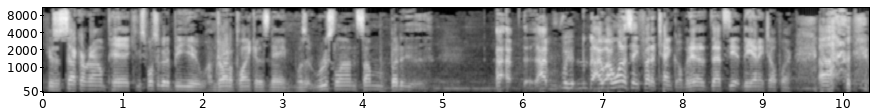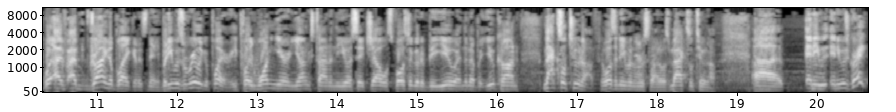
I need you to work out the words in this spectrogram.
he was a second round pick. He was supposed to go to BU. I'm drawing a blank on his name. Was it Ruslan? Somebody I, I, I, want to say Fedotenko, but that's the, the NHL player. Uh, i am drawing a blank on his name, but he was a really good player. He played one year in Youngstown in the USHL, was supposed to go to BU, ended up at UConn. Maxim Letunov. It wasn't even Ruslan, it was Maxim Letunov. Uh, and he, and he was great.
